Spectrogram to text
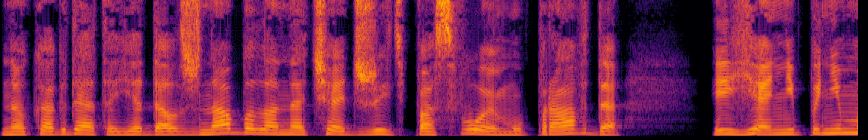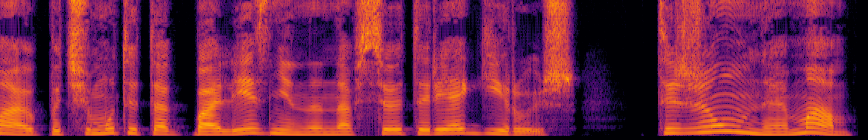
Но когда-то я должна была начать жить по-своему, правда? — и я не понимаю, почему ты так болезненно на все это реагируешь. Ты же умная, мам.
